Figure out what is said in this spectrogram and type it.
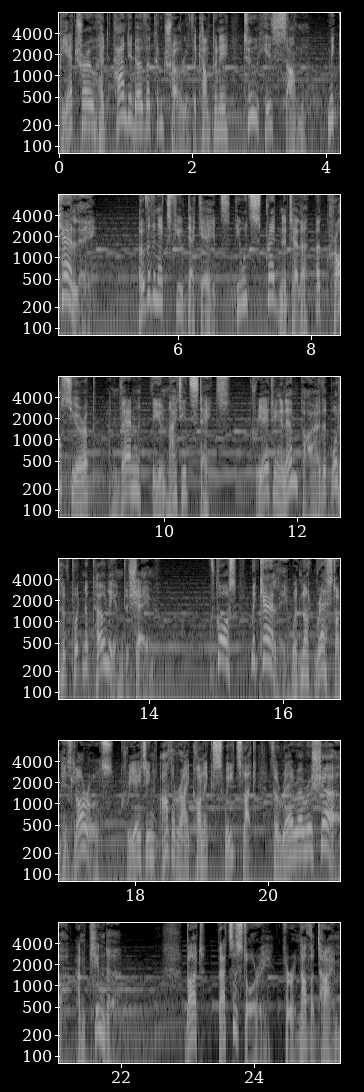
Pietro had handed over control of the company to his son, Michele. Over the next few decades, he would spread Nutella across Europe and then the United States, creating an empire that would have put Napoleon to shame. Of course, Michele would not rest on his laurels, creating other iconic sweets like Ferrero Rocher and Kinder. But that's a story for another time.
